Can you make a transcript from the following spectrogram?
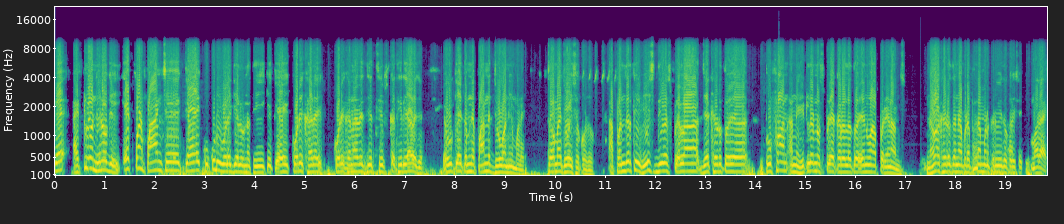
કે એટલો નિરોગી, એક પણ પાન છે, ક્યાંય કુકડું વળી ગયેલું નથી કે ક્યાંય કોરી ખારે કોરી ખાનારે જે ચિપ્સ કથીરી આવે છે, એવું ક્યાંય તમને પાન જ જોવા નહીં મળે. તો તમે જોઈ શકો છો. આ પંદરથી વીસ દિવસ પહેલા જે ખેડૂતોએ તુફાન અને હિટલરનો સ્પ્રે કરેલો હતો, એનું આ પરિણામ છે. નવા ખેડૂતોને આપણે ભલામણ કરવી તો કરી શકીએ. મરાય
